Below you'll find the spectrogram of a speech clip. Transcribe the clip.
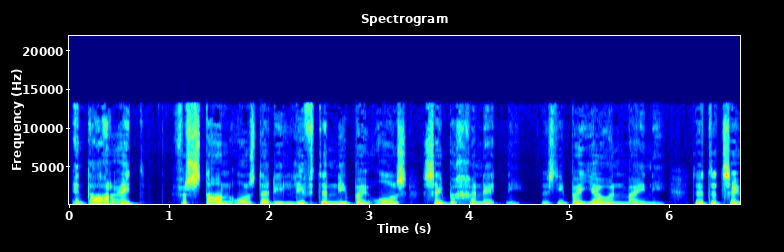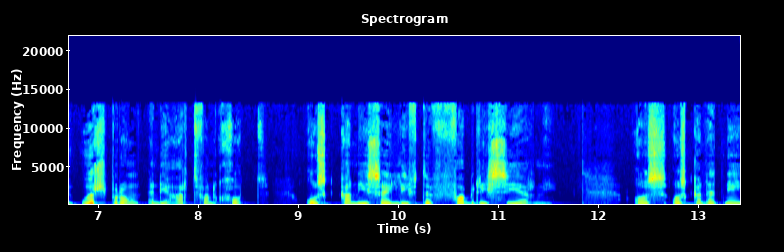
En daaruit verstaan ons dat die liefde nie by ons sy begin het nie. Dis nie by jou en my nie. Dit het sy oorsprong in die hart van God. Ons kan nie sy liefde fabriseer nie. Ons ons kan dit nie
